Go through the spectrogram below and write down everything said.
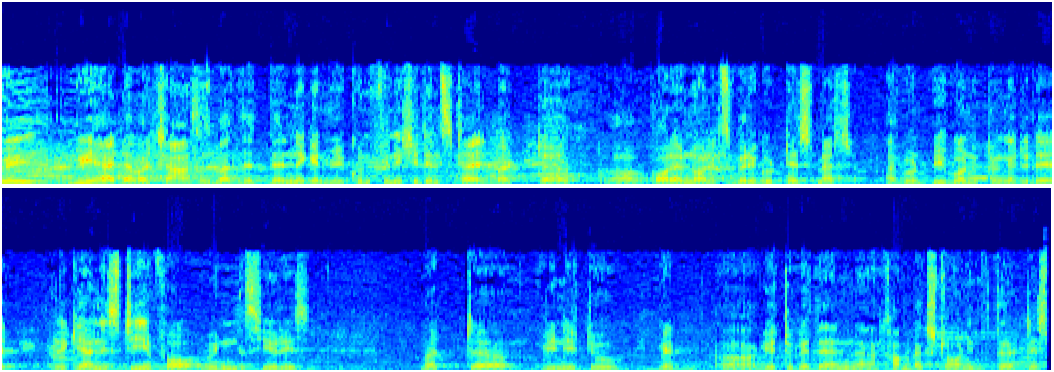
we we had our chances, but then again we couldn't finish it in style. But uh, uh, all in all, it's a very good test match. I want, we want to congratulate Ricky and his team for winning the series. But uh, we need to get uh, get together and come back strong in the third test.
